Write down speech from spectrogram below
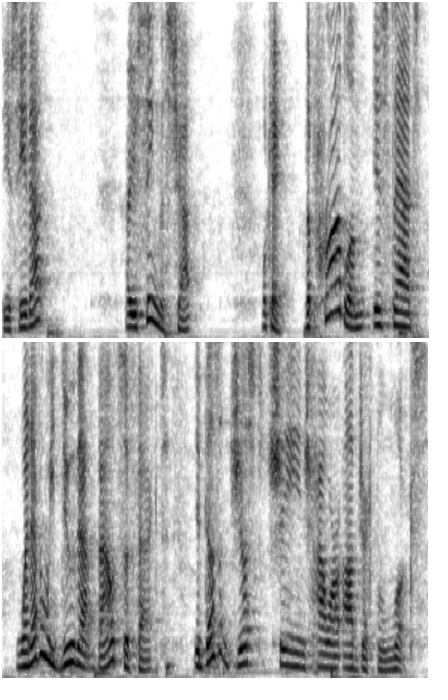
Do you see that? Are you seeing this, chat? Okay, the problem is that whenever we do that bounce effect, it doesn't just change how our object looks.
